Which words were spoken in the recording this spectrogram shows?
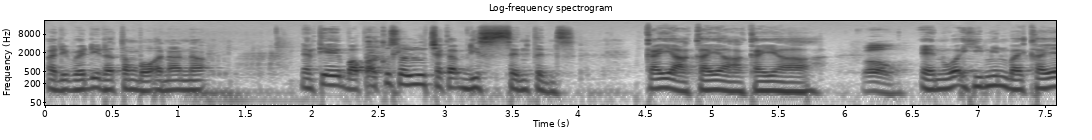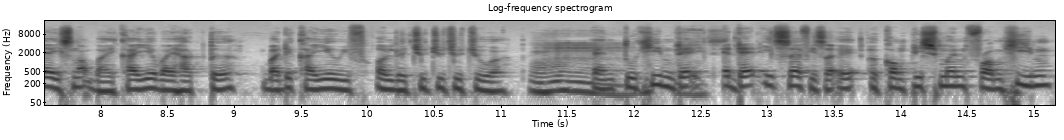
adik-beradik datang bawa anak-anak. Nanti bapa aku selalu cakap this sentence. Kaya, kaya, kaya. Wow. And what he mean by kaya is not by kaya by harta, but dia kaya with all the cucu-cucu lah. Mm-hmm. And to him that that itself is a accomplishment from him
